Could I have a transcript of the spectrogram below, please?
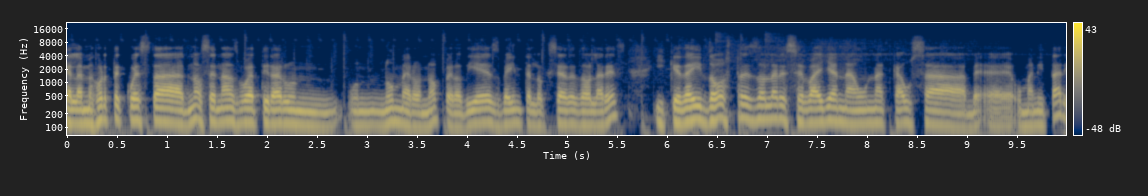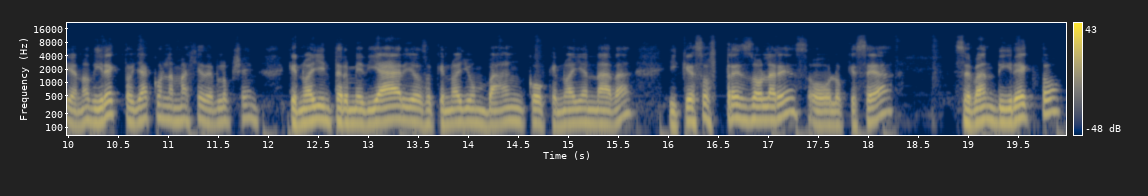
que a lo mejor te cuesta, no sé, nada más voy a tirar un, número, ¿no? Pero 10, 20, lo que sea de dólares, y que de ahí 2, 3 dólares se vayan a una causa eh, humanitaria, ¿no? Directo, ya con la magia de blockchain, que no haya intermediarios o que no haya un banco, que no haya nada, y que esos 3 dólares o lo que sea se van directo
